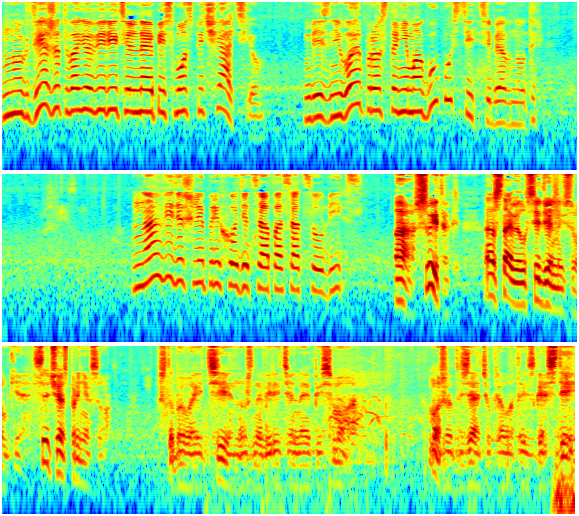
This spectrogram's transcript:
Но где же твое верительное письмо с печатью? Без него я просто не могу пустить тебя внутрь. Нам, видишь ли, приходится опасаться убийц. А, свиток. Оставил в сидельной сумке. Сейчас принесу. Чтобы войти, нужно верительное письмо. Может, взять у кого-то из гостей.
